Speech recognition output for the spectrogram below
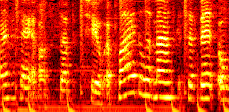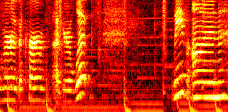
What does it say about step two? Apply the lip mask to fit over the curves of your lips. Leave on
